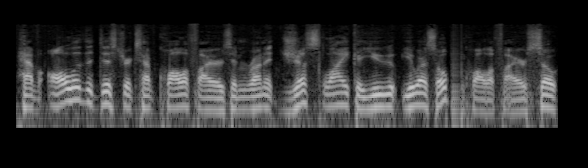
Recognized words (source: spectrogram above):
have all of the districts have qualifiers and run it just like a U- U.S. Open qualifier. So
